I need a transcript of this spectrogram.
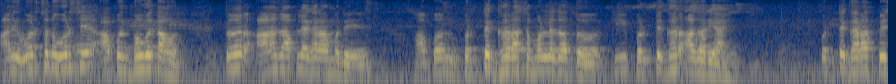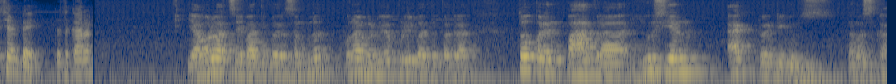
आणि वर्षानुवर्षे आपण भोगत आहोत. तर आज आपल्या घरामध्ये आपण प्रत्येक घर असं म्हणलं जातं की प्रत्येक घर आजारी आहे. प्रत्येक घरात पेशंट आहे. त्याचं कारण याबरोबरच हे बातमीपत्र संपलं. पुन्हा भेटूया पुढील बातमीपत्रात. तोपर्यंत पाहत राहा युसीएन ॲक्ट ट्वेंटी न्यूज नमस्कार.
